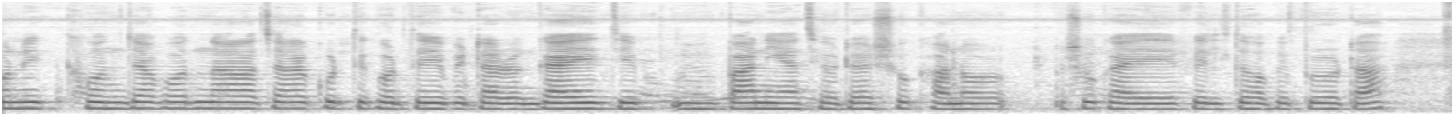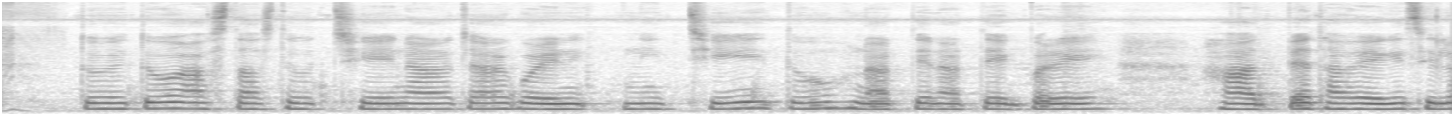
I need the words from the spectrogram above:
অনেকক্ষণ যাবৎ নাড়াচাড়া করতে করতে এটার গায়ে যে পানি আছে ওটা শুকানো শুকায়ে ফেলতে হবে পুরোটা। তো এই তো আস্তে আস্তে হচ্ছে নাড়াচাড়া করে নিচ্ছি। তো নাড়তে নাড়তে একবারে হাত ব্যথা হয়ে গেছিল।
